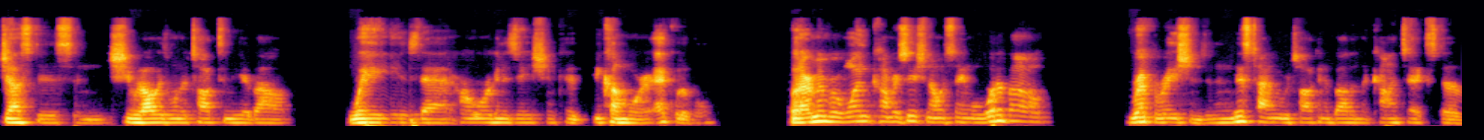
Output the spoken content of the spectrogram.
justice, and she would always want to talk to me about ways that her organization could become more equitable. But I remember one conversation I was saying, well, what about reparations? And this time we were talking about in the context of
